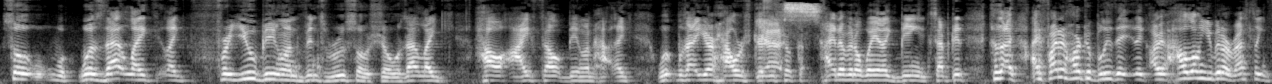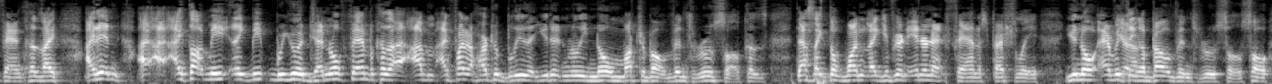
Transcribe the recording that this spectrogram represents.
so was that like like for you being on Vince Russo show? Was that like how I felt being on how like was that your Howard Stern Yes. show? Kind of in a way, like being accepted. Because I, I find it hard to believe that like are, how long you've been a wrestling fan? Because I I didn't I, I I thought maybe like maybe, were you a general fan? Because I I'm, I find it hard to believe that you didn't really know much about Vince Russo. Because that's like the one like if you're an internet fan especially, you know everything Yeah. about Vince Russo. So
